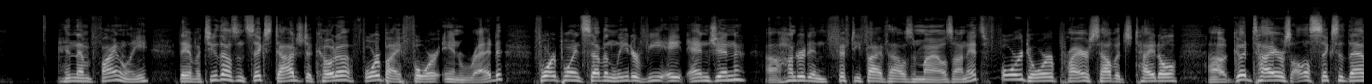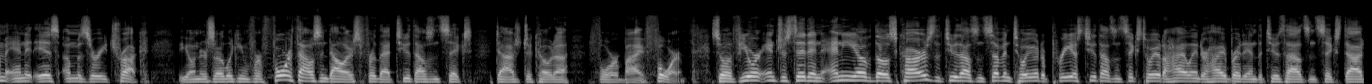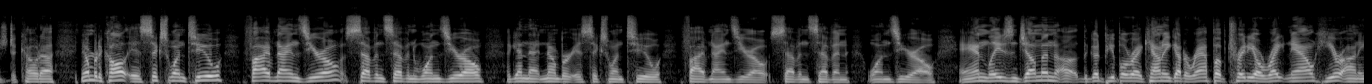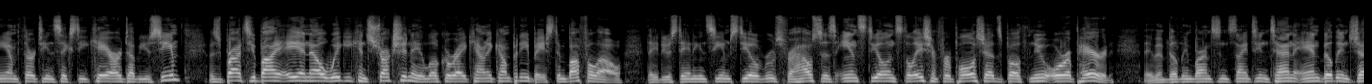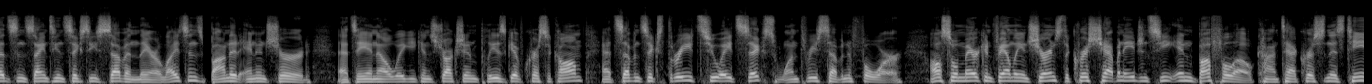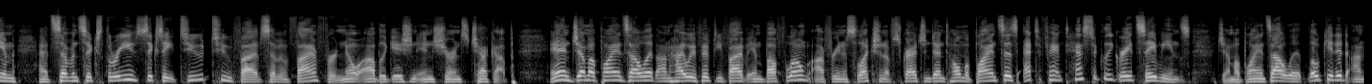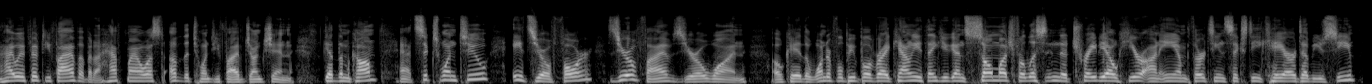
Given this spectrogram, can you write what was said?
And then finally, they have a 2006 Dodge Dakota 4x4 in red, 4.7 liter V8 engine, 155,000 miles on it, four door prior salvage title, uh, good tires, all six of them, and it is a Missouri truck. The owners are looking for $4,000 for that 2006 Dodge Dakota 4x4. So if you are interested in any of those cars, the 2007 Toyota Prius, 2006 Toyota Highlander Hybrid, and the 2006 Dodge Dakota, number to call is 612 590 7710. Again, that number is 612 590 7710. And ladies and gentlemen, uh, the good people of Wright County got to wrap up Tradio right now here on AM 1360 KRWC. It was brought to you by A&L Wiggy Construction, a local Wright County company based in Buffalo. They do standing seam steel roofs for houses and steel installation for pole sheds, both new or repaired. They've been building barns since 1910 and building sheds since 1967. They are licensed, bonded, and insured. That's A&L Wiggy Construction. Please give Chris a call at 763 286 1374. Also, American Family Insurance, the Chris Chapman Agency in Buffalo. Contact Chris and his team at 763 682 2575 for no obligation insurance checkup. And Gem Appliance Outlet on Highway 55 in Buffalo, offering a selection of scratch and dent home appliances at fantastically great savings. Gem Appliance Outlet, located on Highway 55, about a half mile west of the 25 junction. Give them a call at 612 804 0501. Okay, the wonderful people of Wright County, thank you again so much for listening to Tradio here on AM 1360 KRWC.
